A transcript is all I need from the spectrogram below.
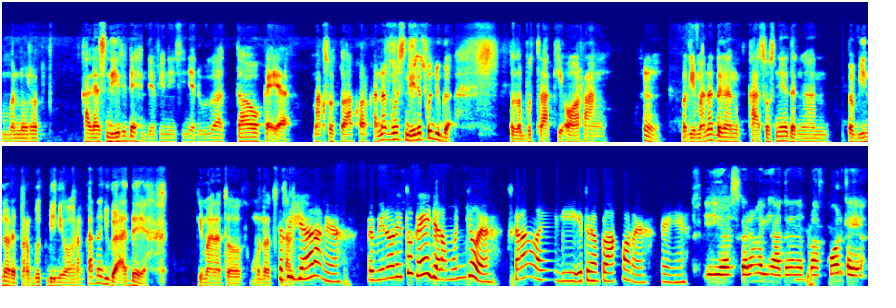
menurut kalian sendiri deh definisinya dulu atau kayak maksud pelakor? Karena gue sendiri pun juga pelebut laki orang. Hmm, bagaimana dengan kasusnya dengan pebinor ya, perebut bini orang? Karena juga ada ya. Gimana tuh menurut tapi kalian? jarang ya webinar itu kayaknya jarang muncul ya sekarang lagi itu yang pelakor ya kayaknya Iya, sekarang lagi ada pelakor kayak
